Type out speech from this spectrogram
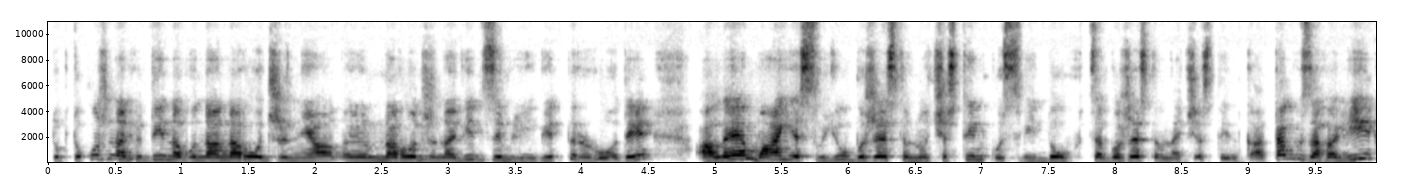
Тобто кожна людина вона народження, е, народжена від землі, від природи, але має свою божественну частинку, свій дух, це божественна частинка. Так взагалі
